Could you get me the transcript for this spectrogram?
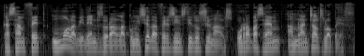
que s'han fet molt evidents durant la Comissió d'Afers Institucionals. Ho repassem amb l'Àngels López.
